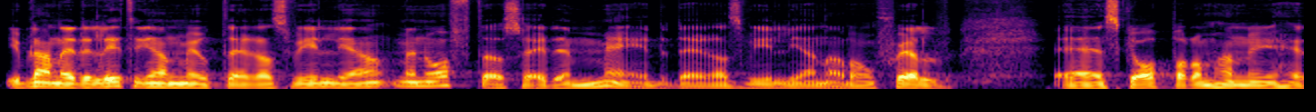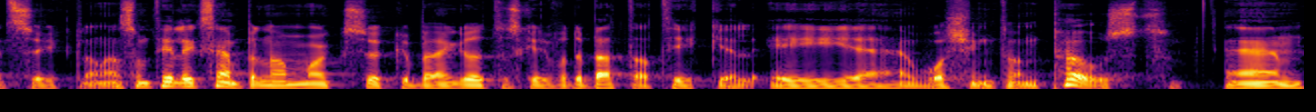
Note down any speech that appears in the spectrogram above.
ibland är det lite grann mot deras vilja, men ofta så är det med deras vilja när de själv eh, skapar de här nyhetscyklerna. Som till exempel när Mark Zuckerberg går ut och skriver debattartikel i eh, Washington Post. Um,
